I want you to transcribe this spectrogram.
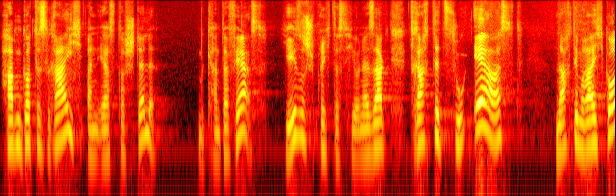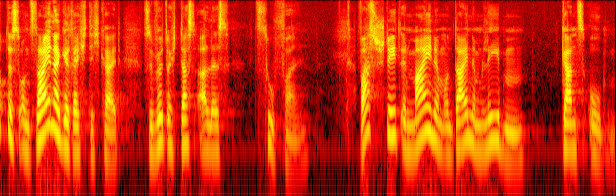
haben Gottes Reich an erster Stelle. Ein bekannter Vers. Jesus spricht das hier und er sagt, trachtet zuerst nach dem Reich Gottes und seiner Gerechtigkeit, so wird euch das alles zufallen. Was steht in meinem und deinem Leben ganz oben?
